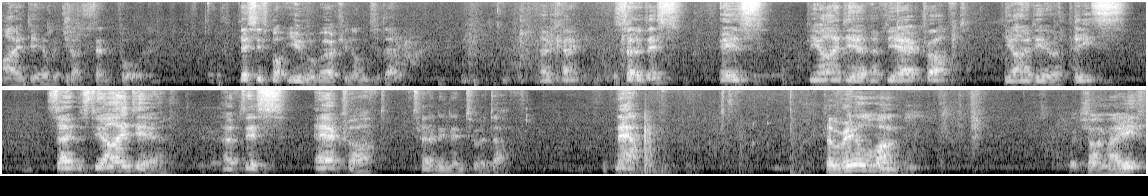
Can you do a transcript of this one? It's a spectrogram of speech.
idea which I sent forward. This is what you were working on today. Okay, so this is the idea of the aircraft, the idea of peace. So it was the idea of this aircraft turning into a dove. Now, the real one which I made,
